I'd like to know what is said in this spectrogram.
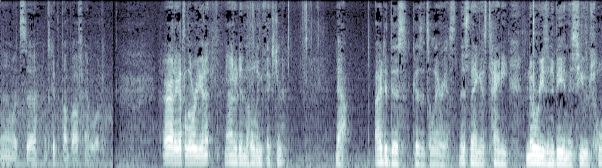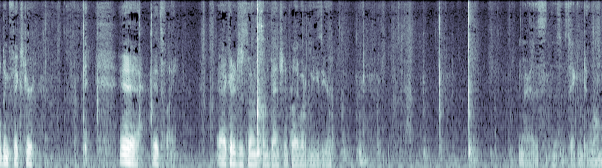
Let's uh, let's get the pump off and have a look. All right, I got the lower unit mounted in the holding fixture. Now, I did this because it's hilarious. This thing is tiny, no reason to be in this huge holding fixture. yeah, it's funny. Eh, I could have just thrown this on the bench and it probably would have been easier. Alright, this, this is taking too long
